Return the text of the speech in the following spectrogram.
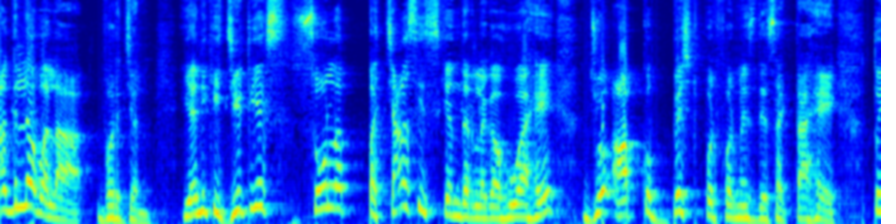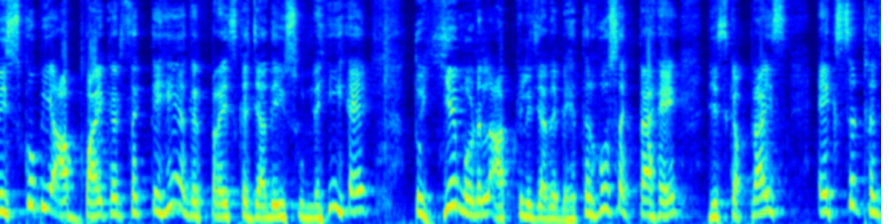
अगला वाला वर्जन, यानी कि GTX 1650 इसके अंदर लगा हुआ है, जो आपको बेस्ट परफॉर्मेंस दे सकता है। तो इसको भी आप बाय कर सकते हैं, अगर प्राइस का ज़्यादा इशू नहीं है तो ये मॉडल आपके लिए ज़्यादा बेहतर हो सकता है, जिसका प्राइस इकसठ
